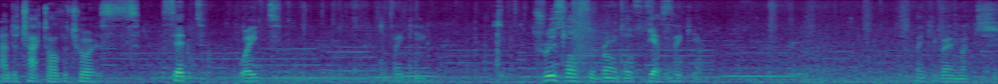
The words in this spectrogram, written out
and attract all the tourists. Sit, wait. Thank you. Three slices of brown toast. Yes, thank you. Thank you very much.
